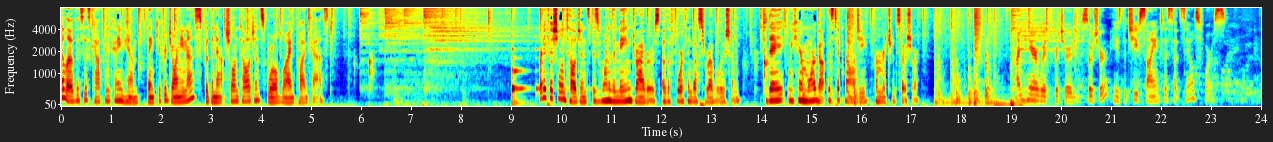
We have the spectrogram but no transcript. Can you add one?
Hello, this is Catherine Cunningham. Thank you for joining us for the Natural Intelligence Worldwide podcast. Artificial intelligence is one of the main drivers of the fourth industrial revolution. Today, we hear more about this technology from Richard Socher. I'm here with Richard Socher. He's the chief scientist at Salesforce.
